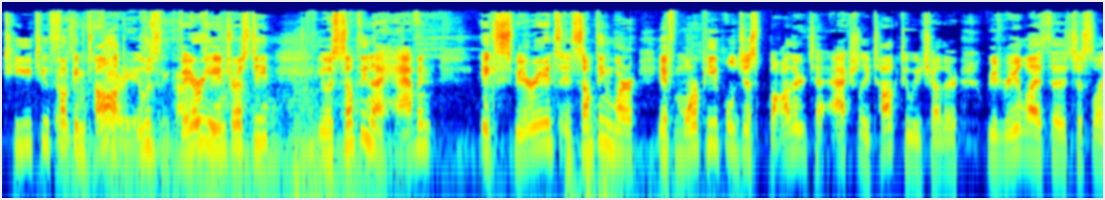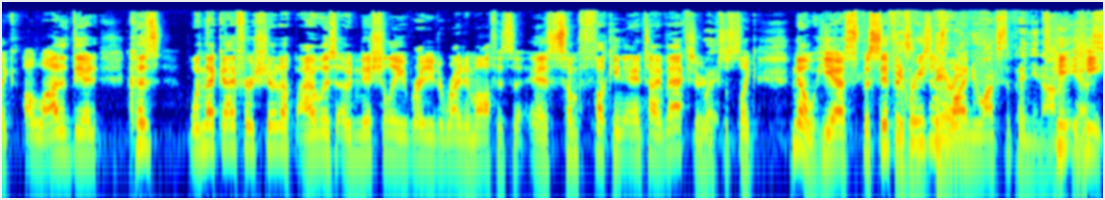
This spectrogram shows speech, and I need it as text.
to you two a fucking talk. It was very interesting. It was something I haven't experienced. It's something where if more people just bothered to actually talk to each other, we'd realize that it's just like a lot of the because. When that guy first showed up, I was initially ready to write him off as as some fucking anti-vaxxer. Right. It's just like, no, he has specific he has a reasons very why nuanced opinion on he, it. Yes. he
